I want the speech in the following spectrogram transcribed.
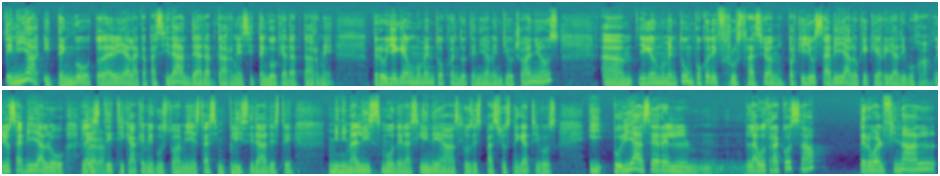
tenía y tengo todavía la capacidad de adaptarme si tengo que adaptarme. Pero llegué a un momento cuando tenía 28 años, llegué a un momento un poco de frustración, porque yo sabía lo que quería dibujar. Yo sabía lo, la estética que me gustó a mí, esta simplicidad, este minimalismo de las líneas, los espacios negativos. Y podía hacer el, la otra cosa, pero al final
